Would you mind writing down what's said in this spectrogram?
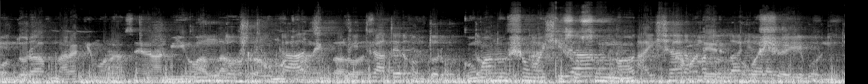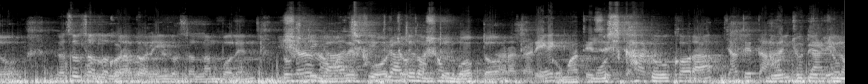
বন্ধুরা আপনারা কেমন আছেন? আমিও অনেক ভালো ফিতরাতের অন্তর্ভুক্ত। ঘুমানোর সময় কিছু সুন্নত আয়েশা অবশ্যই আলাইহি বর্ণিত। রাসূল সাল্লাল্লাহু আলাইহি ওয়াসাল্লাম বলেন দশটি কাজ ফিতরাতের অন্তর্ভুক্ত। এক মুসখাটু করা যাতে তাহাজ্জুদের জন্য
